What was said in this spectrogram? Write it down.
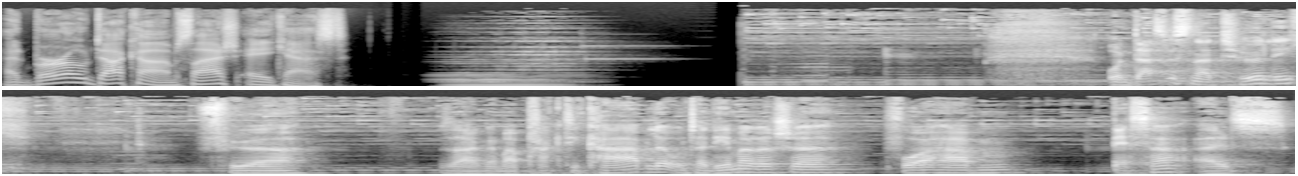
at burrow.com slash ACAST. Und das ist natürlich für sagen wir mal, praktikable, unternehmerische Vorhaben besser als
